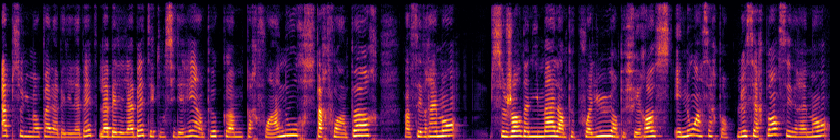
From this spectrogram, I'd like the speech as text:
absolument pas la Belle et la Bête. La Belle et la Bête est considérée un peu comme parfois un ours, parfois un porc. Enfin, c'est vraiment ce genre d'animal un peu poilu, un peu féroce, et non un serpent. Le serpent, c'est vraiment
